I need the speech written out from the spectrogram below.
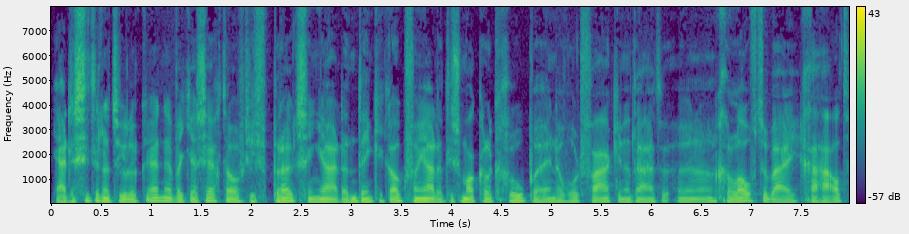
Ja, er zitten natuurlijk, net wat jij zegt over die verpreutsing. Ja, dan denk ik ook van ja, dat is makkelijk geroepen. En er wordt vaak inderdaad eh, een geloof erbij gehaald.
